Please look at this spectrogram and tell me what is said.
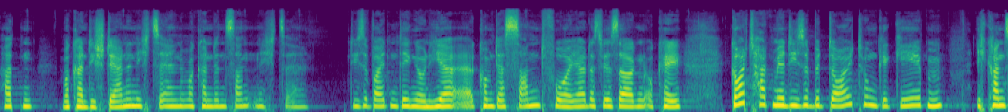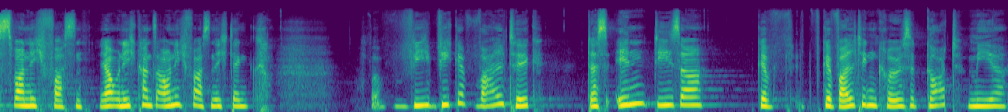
hatten? Man kann die Sterne nicht zählen, man kann den Sand nicht zählen. Diese beiden Dinge. Und hier äh, kommt der Sand vor, ja, dass wir sagen, okay, Gott hat mir diese Bedeutung gegeben. Ich kann es zwar nicht fassen, ja, und ich kann es auch nicht fassen. Ich denke, wie, wie gewaltig, dass in dieser ge gewaltigen Größe Gott mir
